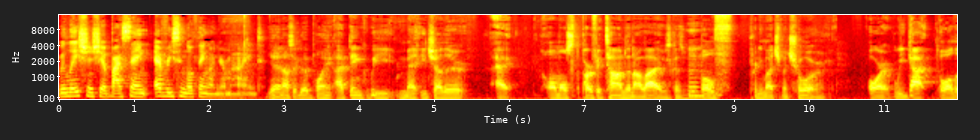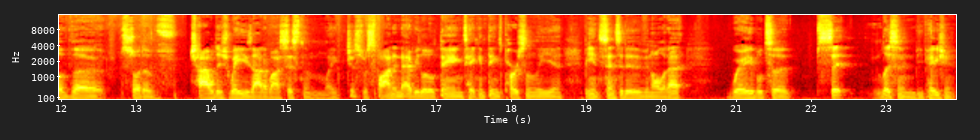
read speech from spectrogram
relationship by saying every single thing on your mind yeah that's a good point i think we met each other at almost perfect times in our lives because we're mm-hmm. both pretty much mature or we got all of the sort of childish ways out of our system, like just responding to every little thing, taking things personally, and being sensitive and all of that. We're able to sit, listen, be patient.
